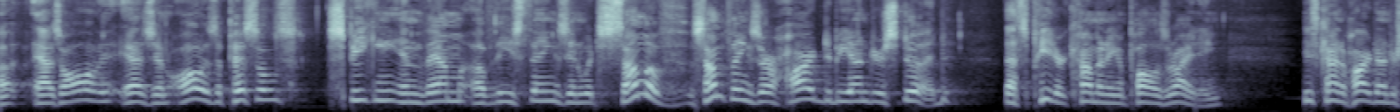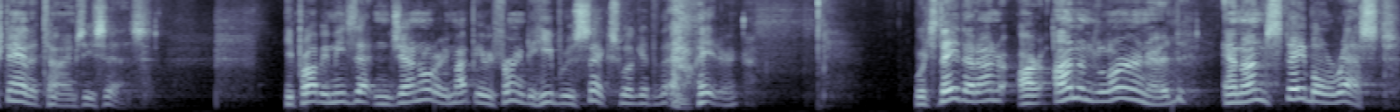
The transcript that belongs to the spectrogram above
Uh, as, all, as in all his epistles, speaking in them of these things in which some of some things are hard to be understood. That's Peter commenting on Paul's writing. He's kind of hard to understand at times, he says. He probably means that in general, or he might be referring to Hebrews 6. We'll get to that later. Which they that are unlearned and unstable wrest.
